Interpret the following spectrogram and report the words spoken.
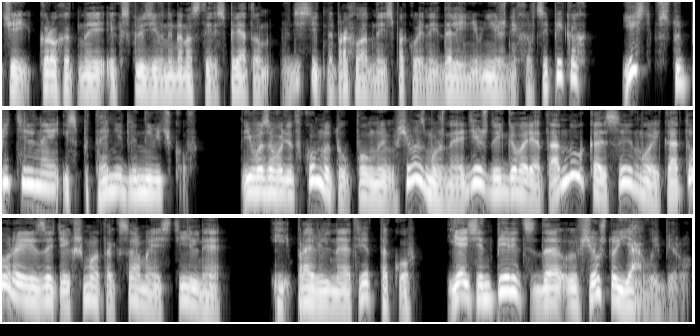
чей крохотный эксклюзивный монастырь спрятан в действительно прохладной и спокойной долине в Нижних Овцепиках, есть вступительное испытание для новичков. Его заводят в комнату, полную всевозможной одежды, и говорят, а ну-ка, сын мой, которая из этих шмоток самая стильная? И правильный ответ таков, ясен перец, да все, что я выберу.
